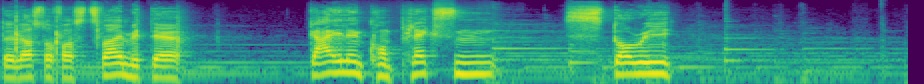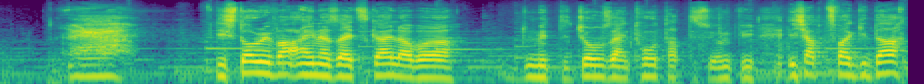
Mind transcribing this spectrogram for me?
The Last of Us 2 mit der geilen, komplexen Story. Die Story war einerseits geil, aber mit Joe sein Tod hat es irgendwie. Ich habe zwar gedacht,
